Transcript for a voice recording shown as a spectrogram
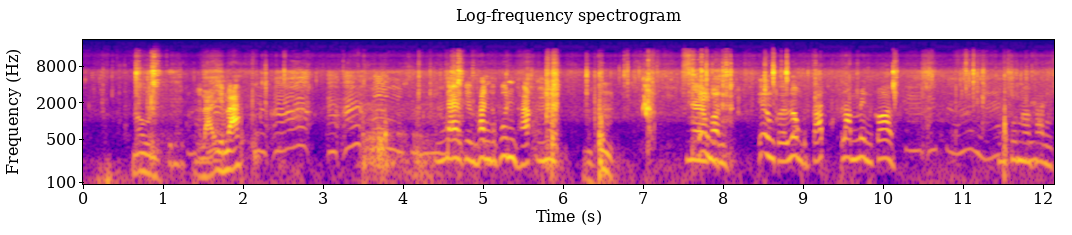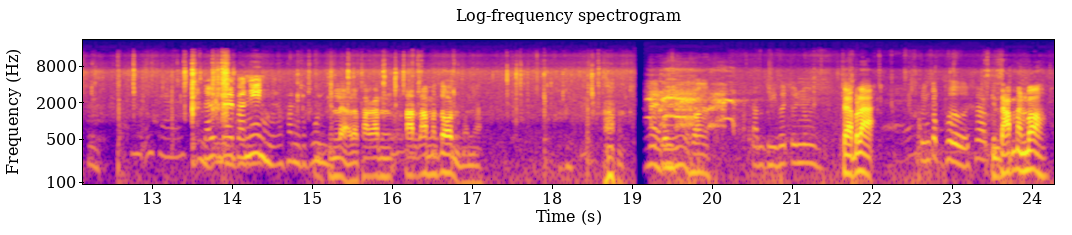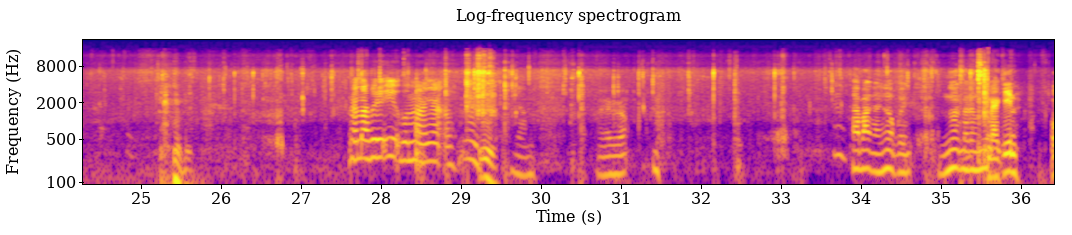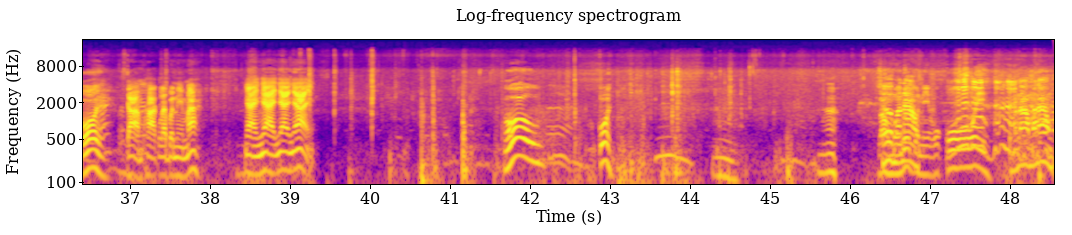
มาอุ่นอีหลาอิ่มละำได้กินพันกระพุ่นพักนี่แน่ก่อนอีอุ่นก็ลงไปตัดลำเป็นก้อน พุ่นมาพันสิได้ได้ปลานิ่นพันกระพุ่นกินแล้วแล้วพากันตัดลำมันต้นหมดเนี่ยง่ายกว่านี้ฟังตำปีก็ตัวนึงแซ่บปะล่ะกินกับเผอครับกินตับมันบ่มามาพี่อีกประมาณเนี้ยอะอืมอืมยำเอาเร็วถ้าบ้านกันเงือกไปเงือกมาตรงนี้ไปกิน โอ้ยกามผักแล้วบันนี้มาง่ายง่ายง่ายง่าย โอ้โอ้ยอืมมาเชื่อมะนาวลงบิ่งดูตัวนี้โอ้โอ้ยมะนาวมะนาว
